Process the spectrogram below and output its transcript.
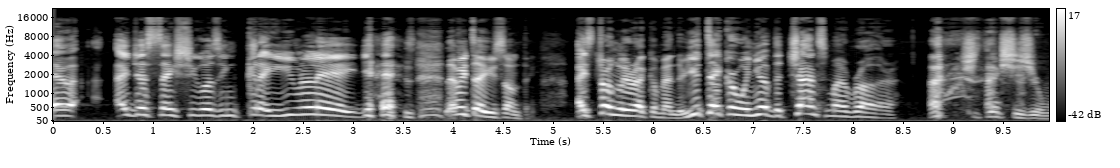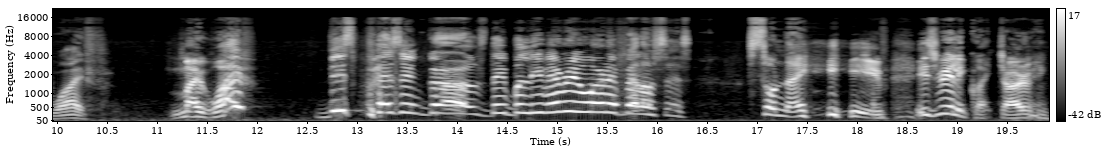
Uh, I just say she was increíble. Yes. Let me tell you something. I strongly recommend her. You take her when you have the chance, my brother. She thinks she's your wife. My wife? These peasant girls, they believe every word a fellow says. So naive. It's really quite charming.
